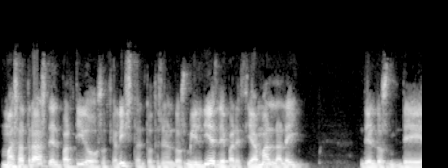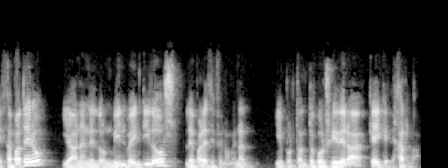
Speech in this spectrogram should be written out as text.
más atrás del Partido Socialista. Entonces, en el 2010 le parecía mal la ley del de Zapatero y ahora en el 2022 le parece fenomenal y por tanto considera que hay que dejarla.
